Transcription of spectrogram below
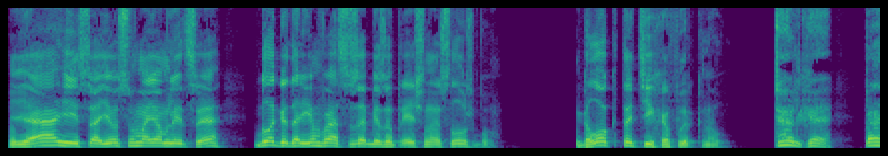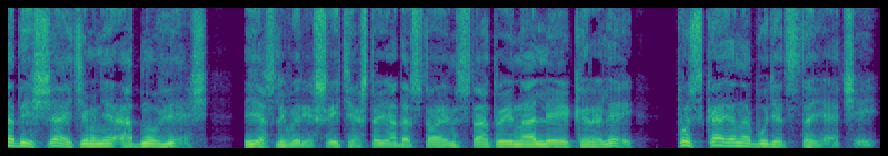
«Я и Союз в моем лице благодарим вас за безупречную службу». Глок-то тихо фыркнул. «Только пообещайте мне одну вещь. Если вы решите, что я достоин статуи на аллее королей, Пускай она будет стоячей».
